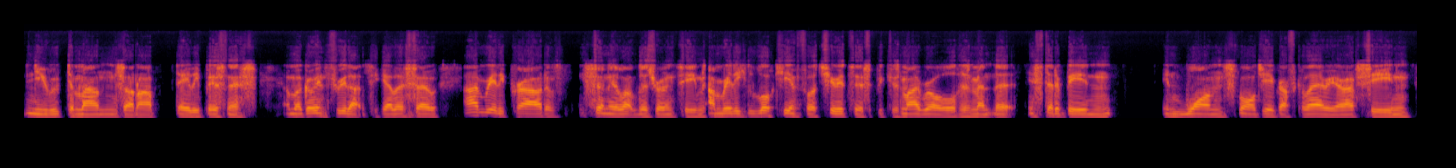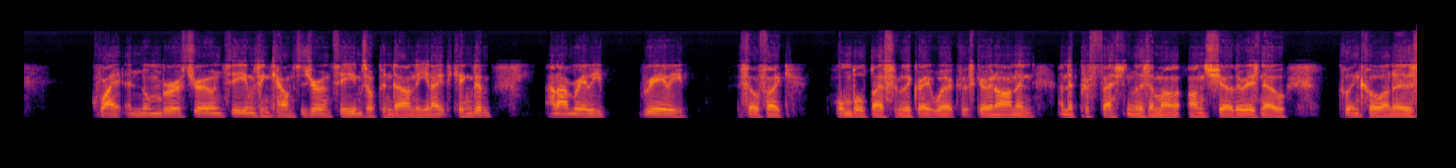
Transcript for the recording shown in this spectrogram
new demands on our daily business and we're going through that together. So I'm really proud of certainly a lot of the drone team. I'm really lucky and fortuitous because my role has meant that instead of being in one small geographical area, I've seen quite a number of drone teams and counter drone teams up and down the United Kingdom. And I'm really, really sort of like humbled by some of the great work that's going on and, and the professionalism on, on show. There is no cutting corners.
